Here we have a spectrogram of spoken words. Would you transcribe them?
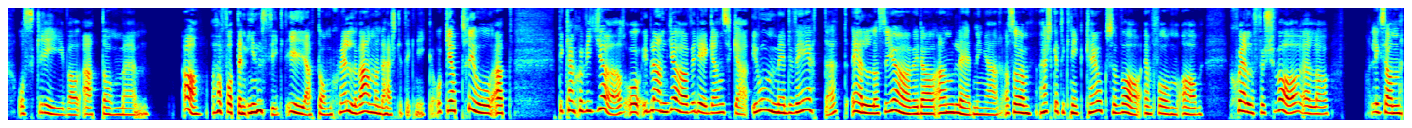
och skriver att de eh, ja, har fått en insikt i att de själva använder härskartekniker. Och jag tror att det kanske vi gör och ibland gör vi det ganska omedvetet eller så gör vi det av anledningar, alltså härskarteknik kan ju också vara en form av självförsvar eller liksom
